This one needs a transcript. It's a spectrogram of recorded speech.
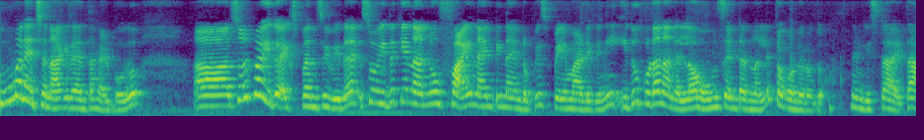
ತುಂಬಾ ಚೆನ್ನಾಗಿದೆ ಅಂತ ಹೇಳ್ಬೋದು. ಸ್ವಲ್ಪ ಇದು ಎಕ್ಸ್ಪೆನ್ಸಿವ್ ಇದೆ. ಸೊ ಇದಕ್ಕೆ ನಾನು five ninety nine rupees pay ಮಾಡಿದ್ದೀನಿ. ಇದು ಕೂಡ ನಾನೆಲ್ಲ ಹೋಮ್ ಸೆಂಟರ್ನಲ್ಲೇ ತೊಗೊಂಡಿರೋದು. ನಿಮ್ಗೆ ಇಷ್ಟ ಆಯ್ತಾ?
